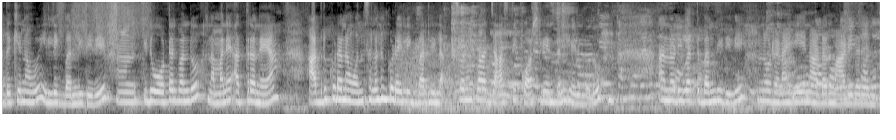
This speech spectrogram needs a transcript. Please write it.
ಅದಕ್ಕೆ ನಾವು ಇಲ್ಲಿಗೆ ಬಂದಿದ್ದೀವಿ. ಇದು ಹೋಟೆಲ್ ಬಂದು ನಮ್ಮನೆ ಹತ್ರನೇ. ಆದರೂ ಕೂಡ ನಾವು ಒಂದು ಸಲನೂ ಕೂಡ ಇಲ್ಲಿಗೆ ಬರಲಿಲ್ಲ. ಸ್ವಲ್ಪ ಜಾಸ್ತಿ ಕಾಸ್ಟ್ಲಿ ಅಂತಲೇ ಹೇಳ್ಬೋದು. ನೋಡಿ ಇವತ್ತು ಬಂದಿದ್ದೀವಿ. ನೋಡೋಣ ಏನು ಆರ್ಡರ್ ಮಾಡಿದ್ದಾರೆ ಅಂತ.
